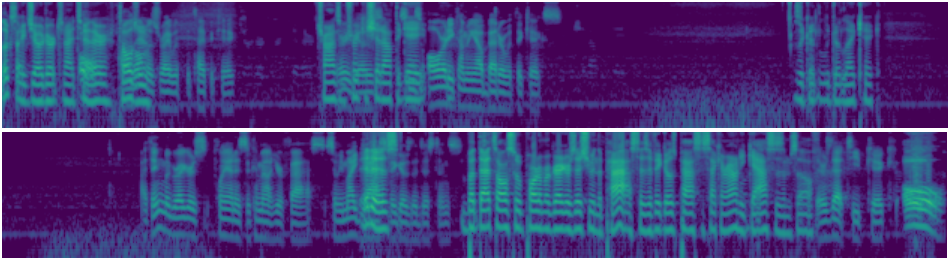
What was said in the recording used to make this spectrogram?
Looks like Joe Dirt tonight too. Oh, there, I told was you. almost right with the type of kick. Trying some There he tricky goes. shit out the See, He's gate. already coming out better with the kicks. It was a good good leg kick. I think McGregor's plan is to come out here fast, so he might gas is. if it goes the distance. But that's also part of McGregor's issue in the past, is if it goes past the second round, he gasses himself. There's that teep kick. Oh,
